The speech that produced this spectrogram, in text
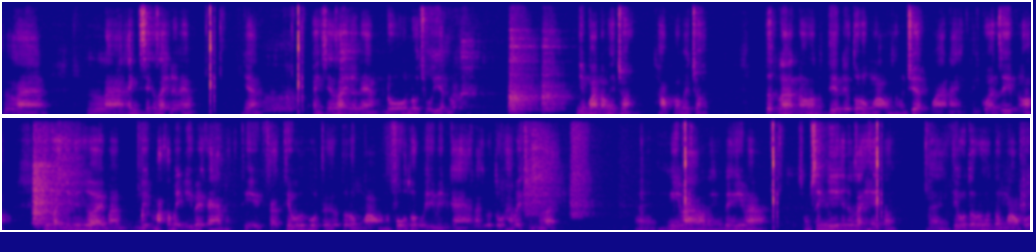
là là anh sẽ dạy được em nhé anh sẽ dạy được em đỗ nội chú yên rồi nhưng mà nó phải chuẩn, học nó phải chuẩn tức là nó tiền yếu tố đông máu nó chuyển qua này thành coenzyme đúng không? Như vậy những cái người mà bị mắc các bệnh lý về gan ấy, thì các thiếu hụt yếu tố đông máu nó phụ thuộc vitamin K là yếu tố 2790 đấy, ghi vào đấy để ghi vào. Trong sinh lý nó dạy hết rồi. Đấy thiếu yếu tố đông máu của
